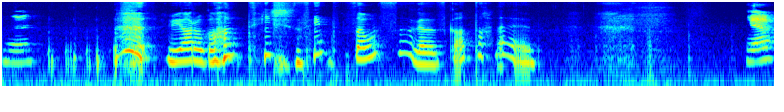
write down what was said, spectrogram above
Nee. Wie arrogantisch sind so Aussagen, das geht doch nicht. Ja,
